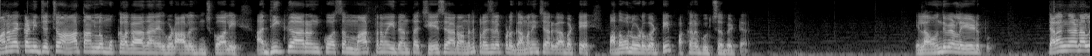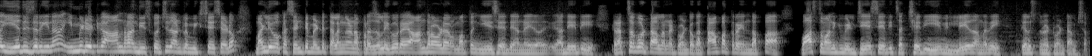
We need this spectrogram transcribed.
మనం ఎక్కడి నుంచి వచ్చాం? ఆ తానులో ముక్కలు కాదా అనేది కూడా ఆలోచించుకోవాలి. అధికారం కోసం మాత్రమే ఇదంతా చేశారు అన్నది ప్రజలు ఎప్పుడు గమనించారు కాబట్టి పదవులు ఊడగొట్టి పక్కన కూర్చోబెట్టారు. ఇలా ఉంది వీళ్ళ ఏడుపు. తెలంగాణలో ఏది జరిగినా ఇమ్మీడియట్గా ఆంధ్రాని తీసుకొచ్చి దాంట్లో మిక్స్ చేసేయడం మళ్ళీ ఒక సెంటిమెంట్ తెలంగాణ ప్రజలు ఇగోరే ఆంధ్ర వాడే మొత్తం చేసేది అనేది అదేది రెచ్చగొట్టాలన్నటువంటి ఒక తాపత్రయం తప్ప వాస్తవానికి వీళ్ళు చేసేది చచ్చేది ఏమీ లేదన్నది తెలుస్తున్నటువంటి అంశం.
